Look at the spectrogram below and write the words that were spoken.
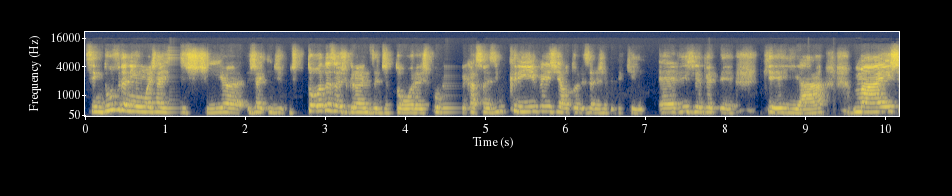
sem dúvida nenhuma já existia já, de, de todas as grandes editoras publicações incríveis de autores LGBTQ, LGBTQIA, mas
